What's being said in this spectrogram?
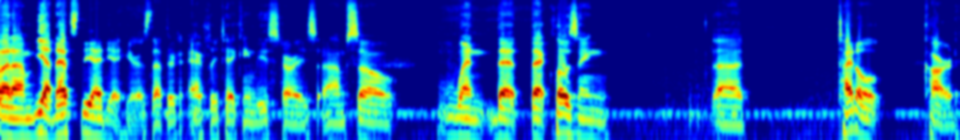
But um, yeah, that's the idea here is that they're actually taking these stories. Um, so when that that closing uh, title card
